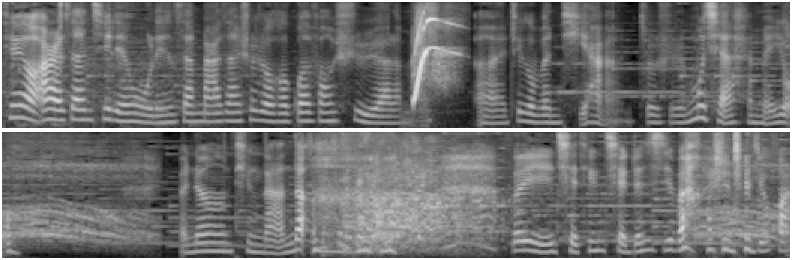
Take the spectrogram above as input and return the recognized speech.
听友二三七零五零三八三，射手和官方续约了吗？呃，这个问题哈，就是目前还没有，反正挺难的，所以且听且珍惜吧，还是这句话。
